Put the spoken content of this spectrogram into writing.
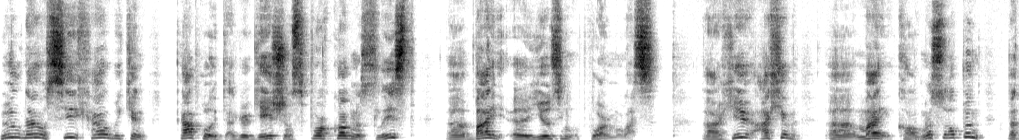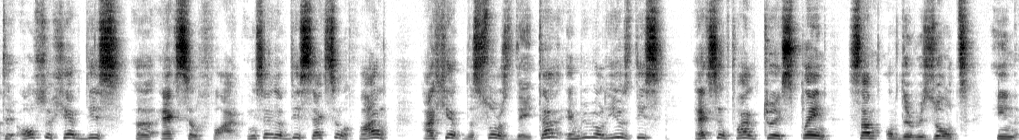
We will now see how we can calculate aggregations for Cognos list uh, by uh, using formulas. Uh, here I have uh, my Cognos open, but I also have this uh, Excel file. Inside of this Excel file, I have the source data, and we will use this Excel file to explain some of the results in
